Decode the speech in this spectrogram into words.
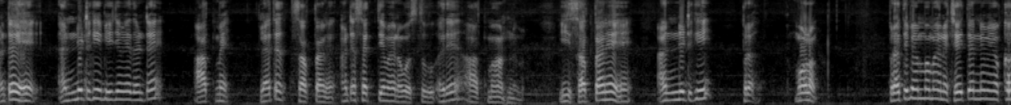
అంటే అన్నిటికీ బీజం ఏదంటే ఆత్మే లేకపోతే సత్తానే అంటే సత్యమైన వస్తువు అదే ఆత్మ అంటున్నాము. ఈ సత్తానే అన్నిటికీ ప్ర మూలం. ప్రతిబింబమైన చైతన్యం యొక్క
